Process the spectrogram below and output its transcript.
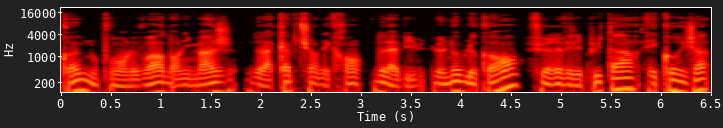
comme nous pouvons le voir dans l'image de la capture d'écran de la Bible. Le noble Coran fut révélé plus tard et corrigea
